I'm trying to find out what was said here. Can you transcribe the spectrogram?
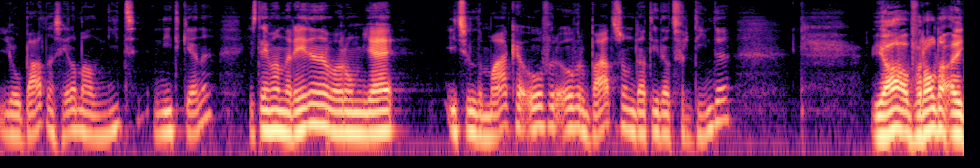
Jo Batens helemaal niet, niet kennen. Is het een van de redenen waarom jij iets wilde maken over, over Batens, omdat hij dat verdiende? Ja, vooral dat.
